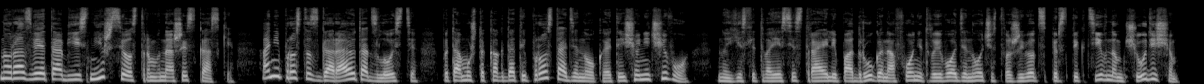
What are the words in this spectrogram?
Но разве это объяснишь сестрам в нашей сказке? Они просто сгорают от злости, потому что когда ты просто одинока, это еще ничего. Но если твоя сестра или подруга на фоне твоего одиночества живет с перспективным чудищем,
